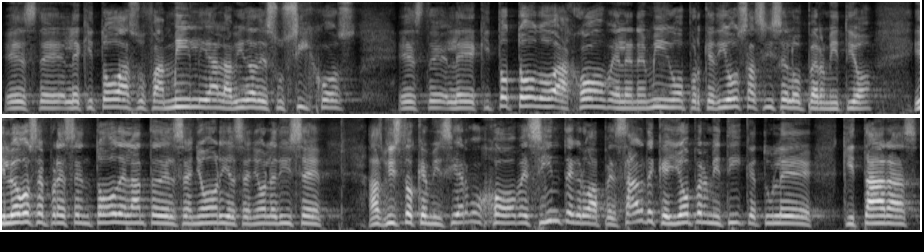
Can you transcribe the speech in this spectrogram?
este, le quitó a su familia, la vida de sus hijos, este, le quitó todo a Job, el enemigo, porque Dios así se lo permitió. Y luego se presentó delante del Señor y el Señor le dice, has visto que mi siervo Job es íntegro a pesar de que yo permití que tú le quitaras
